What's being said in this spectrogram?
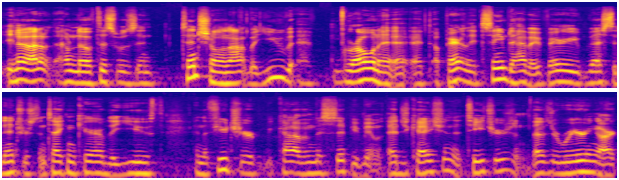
You know, I don't, I don't know if this was intentional or not, but you have grown, a, a, apparently, seem to have a very vested interest in taking care of the youth in the future, kind of in Mississippi, being with education, the teachers, and those are rearing our,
